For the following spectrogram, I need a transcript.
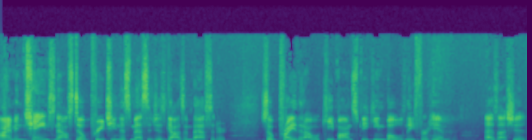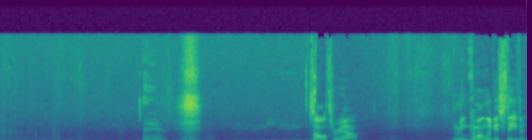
I am in chains now, still preaching this message as God's ambassador. So pray that I will keep on speaking boldly for Him as I should. Man, it's all throughout. I mean, come on, look at Stephen.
